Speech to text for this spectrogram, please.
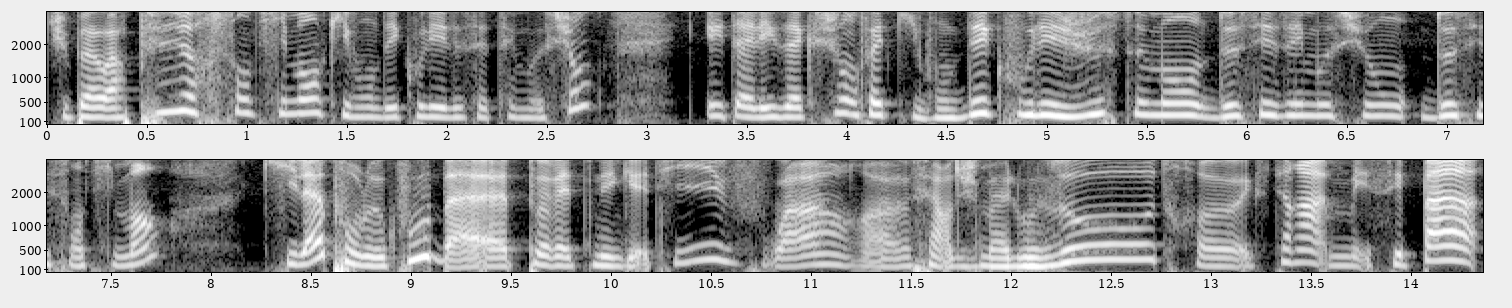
Tu peux avoir plusieurs sentiments qui vont découler de cette émotion et tu as les actions en fait qui vont découler justement de ces émotions, de ces sentiments qui là pour le coup bah, peuvent être négatives, voire euh, faire du mal aux autres, euh, etc. Mais c'est pas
